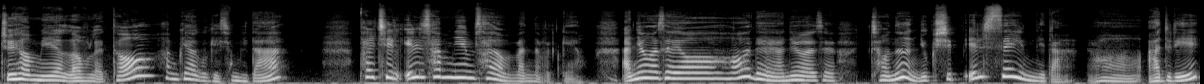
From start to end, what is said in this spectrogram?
주현미의 러브레터 함께하고 계십니다. 8713님 사연 만나볼게요. 안녕하세요. 어, 네, 안녕하세요. 저는 61세입니다. 아, 아들이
